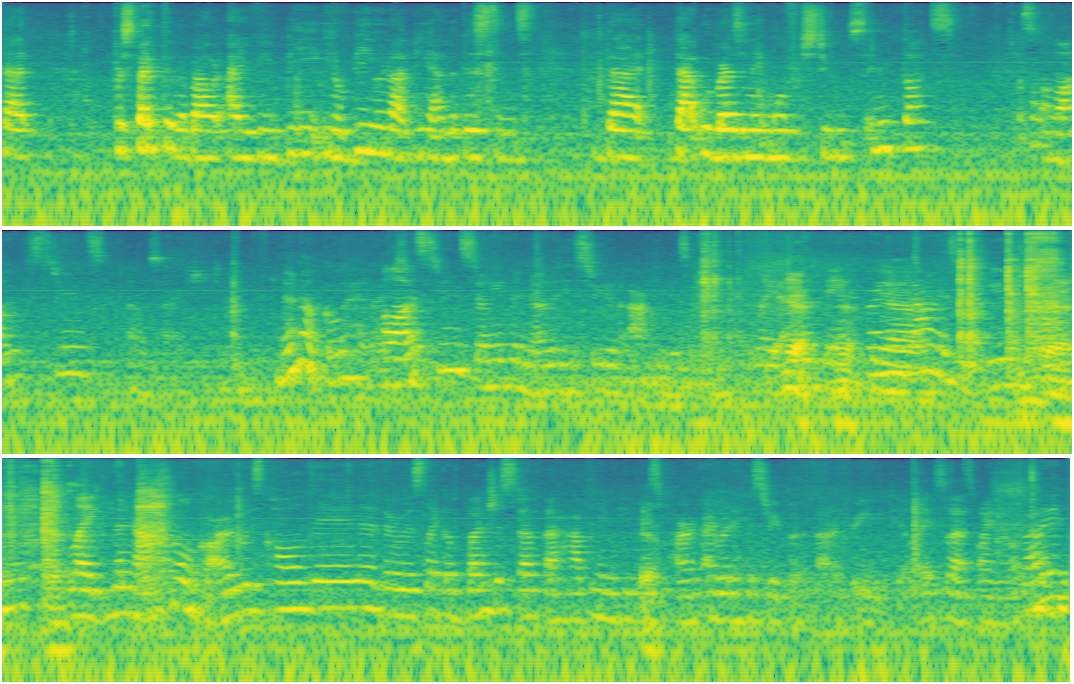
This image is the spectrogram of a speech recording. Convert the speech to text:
that perspective about IVB, you know, being or not being Islavistans, that that would resonate more for students. Any thoughts? A lot of students. No, no, go ahead. A lot of students don't even know the history of activism. Like Yeah, the bank yeah. burning Yeah. down is a huge Yeah, thing. yeah. Like the National Guard was called in. There was like a bunch of stuff that happened in People's Yeah. Park. I read a history book about it for UPLA, so that's why I know about it.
